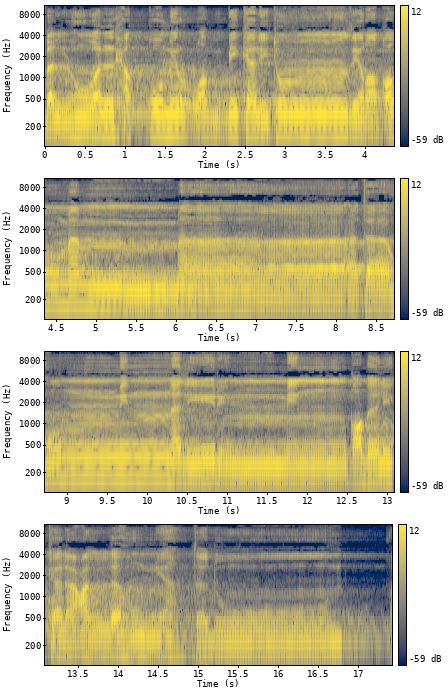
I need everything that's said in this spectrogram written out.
بل هو الحق من ربك لتنذر قوما ما اتاهم من نذير من قبلك لعلهم يهتدون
